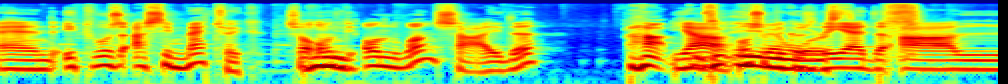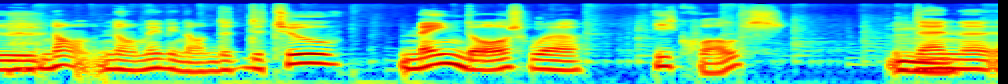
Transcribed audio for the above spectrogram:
and it was asymmetric. So on the on one side, uh, Ah, yeah, also because worse. they had uh, no, no, maybe not. The the two main doors were equals. Mm. Then uh,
